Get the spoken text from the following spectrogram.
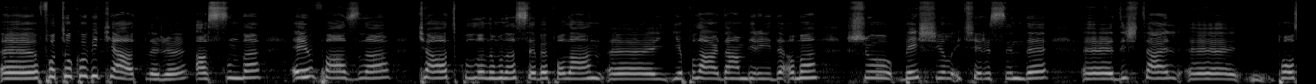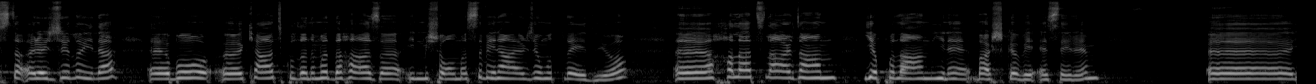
E, fotokopi kağıtları aslında en fazla kağıt kullanımına sebep olan e, yapılardan biriydi ama şu 5 yıl içerisinde e, dijital e, posta aracılığıyla bu kağıt kullanımı daha aza inmiş olması beni ayrıca mutlu ediyor. E, halatlardan yapılan yine başka bir eserim. E,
